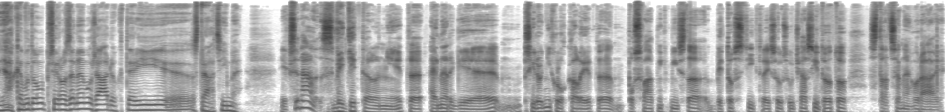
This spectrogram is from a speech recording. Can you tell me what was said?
eh, nějakému tomu přirozenému řádu, který eh, ztrácíme. Jak se dá zviditelnit energie přírodních lokalit, posvátných míst a bytostí, které jsou součástí tohoto ztraceného ráje?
